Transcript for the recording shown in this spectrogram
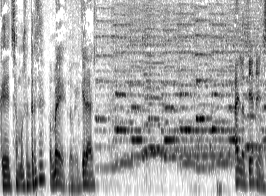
qué echamos en 13? Hombre, lo que quieras. Ahí lo tienes.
